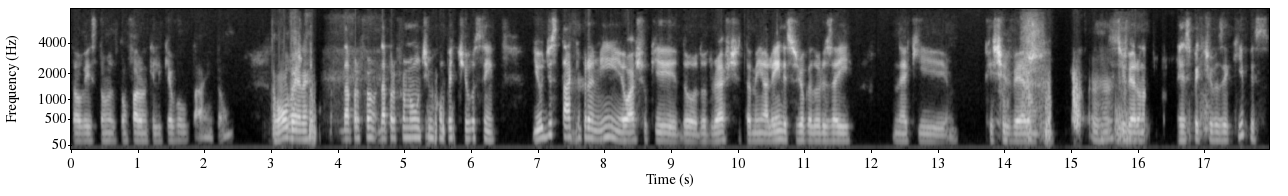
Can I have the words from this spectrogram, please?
Talvez estão falando que ele quer voltar, então. Então vamos ver, né? Dá para dá pra formar um time competitivo, sim. E o destaque para mim, eu acho que do, do draft também, além desses jogadores aí né, que, que estiveram, uhum. estiveram nas respectivas equipes,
